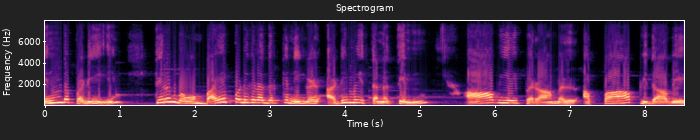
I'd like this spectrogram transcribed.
ஐந்தபடி திரும்பவும் பயப்படுகிறதற்கு நீங்கள் அடிமைத்தனத்தின் ஆவியை பெறாமல் அப்பா பிதாவே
